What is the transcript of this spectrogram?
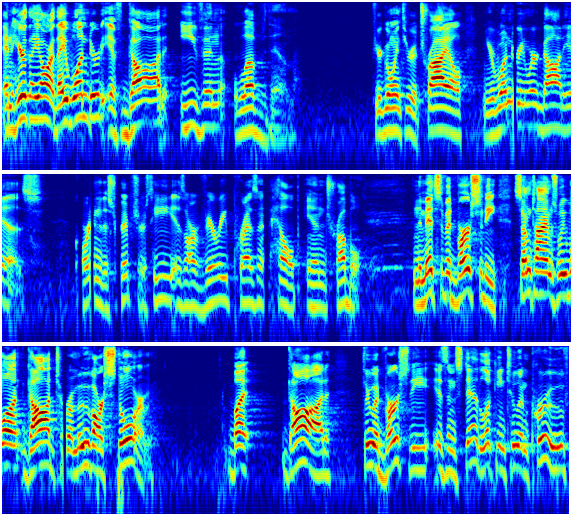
And here they are. They wondered if God even loved them. If you're going through a trial and you're wondering where God is, According to the scriptures, He is our very present help in trouble. In the midst of adversity, sometimes we want God to remove our storm. But God, through adversity, is instead looking to improve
